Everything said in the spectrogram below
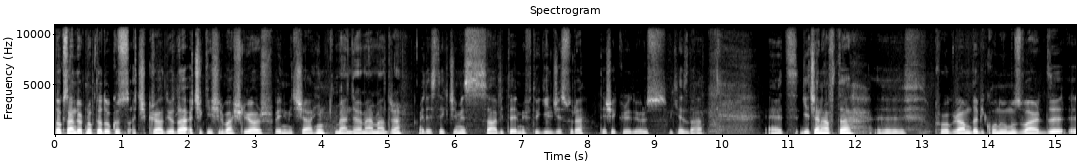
...94.9 Açık Radyo'da Açık Yeşil başlıyor. Benim Ümit Şahin. Ben de Ömer Madra. Ve destekçimiz Sabite Müftügil Cesur'a teşekkür ediyoruz bir kez daha. Evet, geçen hafta e, programda bir konuğumuz vardı. E,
